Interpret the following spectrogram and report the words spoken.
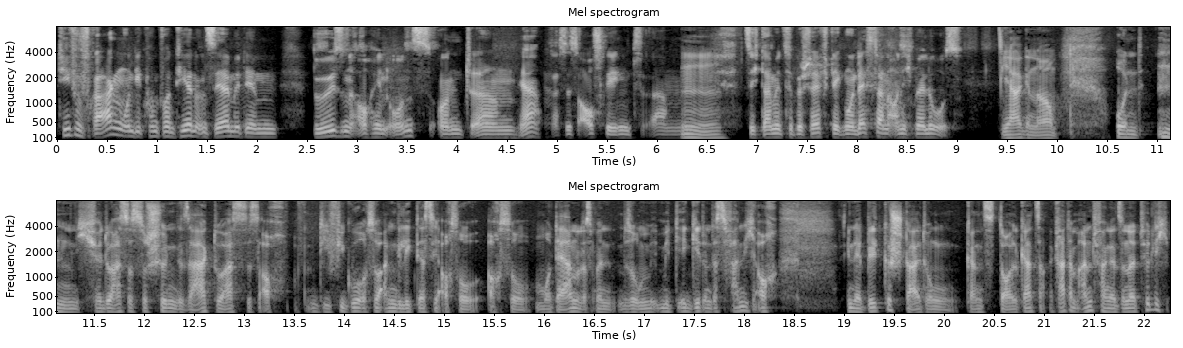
tiefe Fragen und die konfrontieren uns sehr mit dem Bösen auch in uns. Und ähm, ja, das ist aufregend, ähm, mhm. sich damit zu beschäftigen und lässt dann auch nicht mehr los. Ja, genau. Und ich, du hast es so schön gesagt, du hast es auch die Figur auch so angelegt, dass sie auch so auch so modern, dass man so mit, mit ihr geht. Und das fand ich auch in der Bildgestaltung ganz doll, ganz gerade am Anfang. Also natürlich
